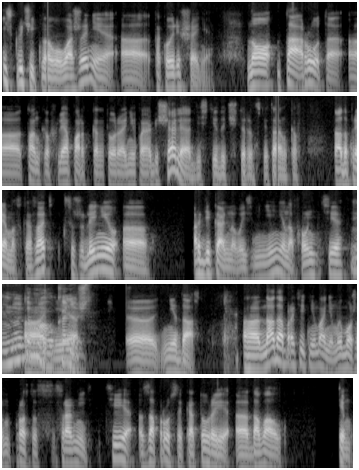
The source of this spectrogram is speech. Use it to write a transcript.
исключительного уважения а, такое решение. Но та рота а, танков «Леопард», которую они пообещали, от 10 до 14 танков, надо прямо сказать, к сожалению, а, радикального изменения на фронте ну, это мало, не, конечно. Э, не даст. А, надо обратить внимание, мы можем просто сравнить те запросы, которые а, давал тем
